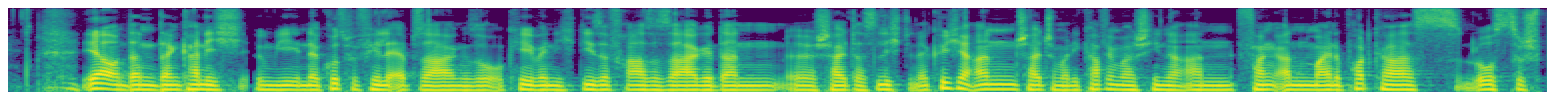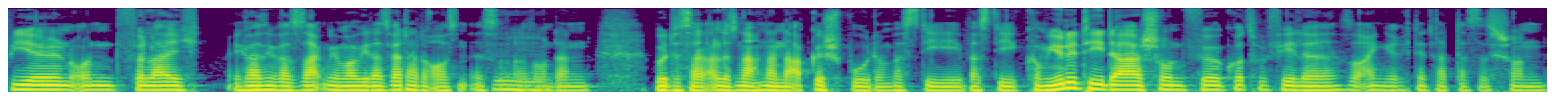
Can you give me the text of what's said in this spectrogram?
ja, und dann, dann kann ich irgendwie in der Kurzbefehle-App sagen, so, okay, wenn ich diese Phrase sage, dann äh, schalt das Licht in der Küche an, schalt schon mal die Kaffeemaschine an, fang an, meine Podcasts loszuspielen und vielleicht, ich weiß nicht was, sag mir mal, wie das Wetter draußen ist. Mhm. Also, und dann wird es halt alles nacheinander abgespult. Und was die, was die Community da schon für Kurzbefehle so eingerichtet hat, das ist schon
